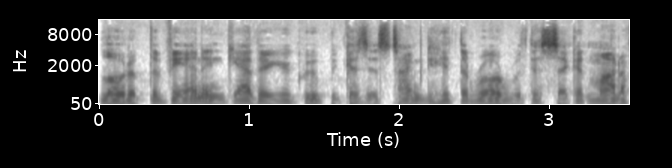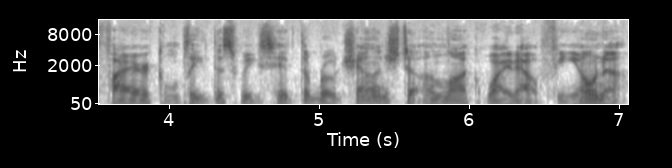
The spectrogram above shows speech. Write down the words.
Load up the van and gather your group because it's time to hit the road with the second modifier. Complete this week's Hit the Road challenge to unlock Whiteout Fiona.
